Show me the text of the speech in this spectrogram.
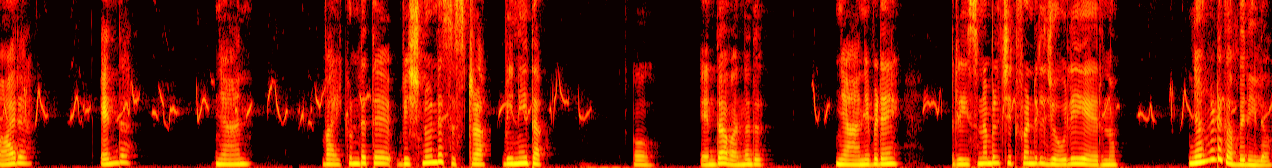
ആരാ? എന്താ? ഞാൻ വൈകുണ്ഠത്തെ വിഷ്ണുവിന്റെ സിസ്റ്റർ വിനീത. ഓ എന്താ വന്നത്? ഞാനിവിടെ റീസണബിൾ ചിറ്റ് ഫണ്ടിൽ ജോലി ചെയ്യായിരുന്നു. ഞങ്ങളുടെ കമ്പനിയിലോ?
